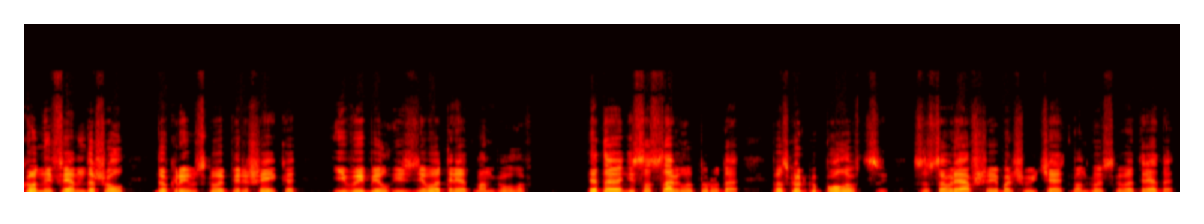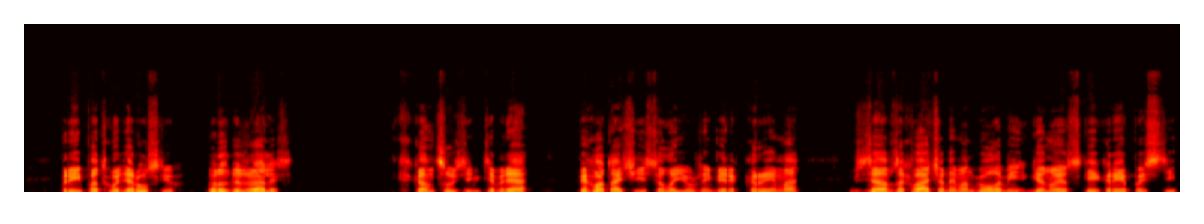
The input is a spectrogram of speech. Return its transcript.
Конный Фем дошел до Крымского перешейка и выбил из него отряд монголов. Это не составило труда, поскольку половцы, составлявшие большую часть монгольского отряда, при подходе русских разбежались. К концу сентября пехота очистила южный берег Крыма, взяв захваченные монголами генуэзские крепости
